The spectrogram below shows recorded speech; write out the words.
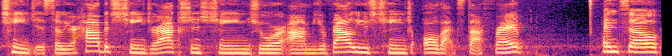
changes. So your habits change, your actions change, your um, your values change, all that stuff, right? And so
